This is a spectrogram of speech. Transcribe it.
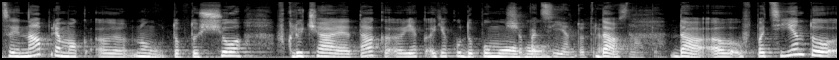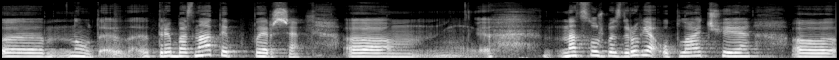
цей напрямок, е, ну тобто, що включає так, е, як, яку допомогу Що пацієнту треба Да. знати? Да, е, в пацієнту е, ну, е, треба знати, перше, Нацслужба здоров'я оплачує е,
